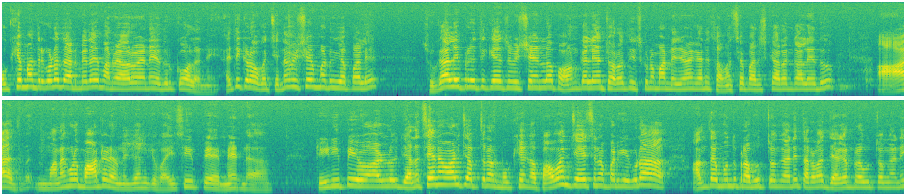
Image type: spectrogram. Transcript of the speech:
ముఖ్యమంత్రి కూడా దాని మీద మనం ఎవరైనా ఎదుర్కోవాలని. అయితే ఇక్కడ ఒక చిన్న విషయం మటుకు చెప్పాలి. సుగాలి ప్రీతి కేసు విషయంలో పవన్ కళ్యాణ్ చొరవ తీసుకున్న మాట నిజమే కానీ సమస్య పరిష్కారం కాలేదు మనం కూడా మాట్లాడాం నిజానికి వైసీపీ మెయిన్ టీడీపీ వాళ్ళు జనసేన వాళ్ళు చెప్తున్నారు ముఖ్యంగా. పవన్ చేసినప్పటికీ కూడా అంతకుముందు ప్రభుత్వం కానీ తర్వాత జగన్ ప్రభుత్వం కానీ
